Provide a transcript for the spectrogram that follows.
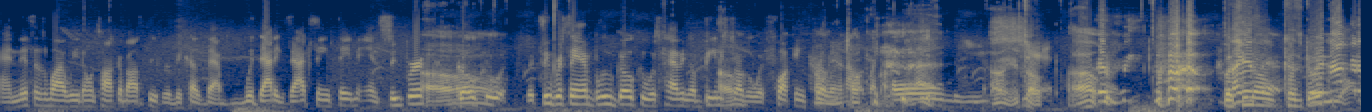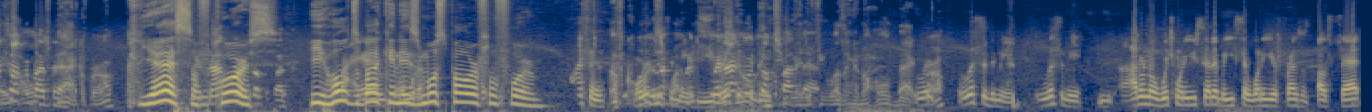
and this is why we don't talk about Super because that with that exact same statement in Super, Oh. Goku with Super Saiyan Blue Goku was having a beam Oh. struggle with fucking Oh, Krillin, you're and I was like, talking about that. holy Oh, you're shit! talking. Oh, but like you know, said, because we're Goku not gonna talk holds about that. back, bro. Yes, of course. He holds back in his most powerful form. Listen, Of course, listen why to me. would he even not gonna talk about it that. if he wasn't gonna hold back, Li- bro? listen to me. Listen to me. I don't know which one of you said it, but you said one of your friends was upset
